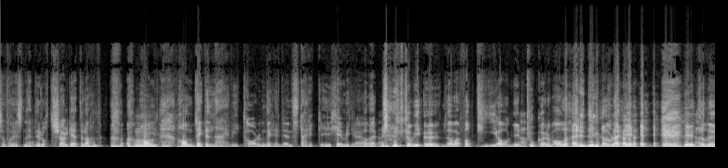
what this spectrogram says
som forresten heter Rothschild i etternavn, mm. han, han, tenkte nei, vi tar dem ned i den sterke kjemigreia der. så vi ødela i hvert fall ti ager, ja. tok av dem alle herdinga og ble helt sånne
